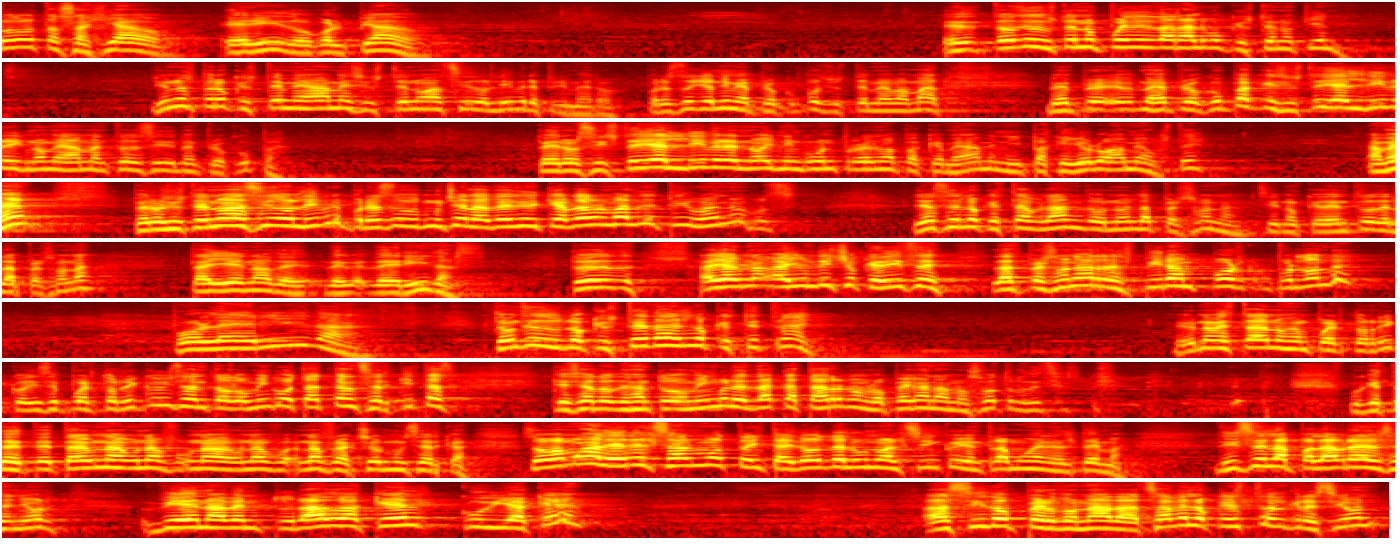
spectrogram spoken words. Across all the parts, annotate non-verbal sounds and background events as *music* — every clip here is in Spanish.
todo tasajeado, herido, golpeado. Entonces usted no puede dar algo que usted no tiene. Yo no espero que usted me ame si usted no ha sido libre primero. Por eso yo ni me preocupo si usted me va a. Me, preocupa que si usted ya es libre y no me ama, entonces sí me preocupa. Pero si usted ya es libre, no hay ningún problema para que me ame, ni para que yo lo ame a usted. Amén. Pero si usted no ha sido libre, por eso muchas de las veces que hablaron mal de ti, bueno, pues ya sé lo que está hablando, no es la persona, sino que dentro de la persona está llena de, heridas. Entonces, hay, un dicho que dice, las personas respiran por, ¿por dónde? Por la herida. Entonces, lo que usted da es lo que usted trae. Una vez estábamos en Puerto Rico, dice, Puerto Rico y Santo Domingo están tan cerquitas que si a los de Santo Domingo les da catarro, nos lo pegan a nosotros, dice. *laughs* Porque está una, una, fracción muy cerca. So, vamos a leer el Salmo 32 del 1 al 5 y entramos en el tema. Dice la palabra del Señor, bienaventurado aquel cuya qué ha sido perdonada. ¿Sabe lo que es transgresión?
